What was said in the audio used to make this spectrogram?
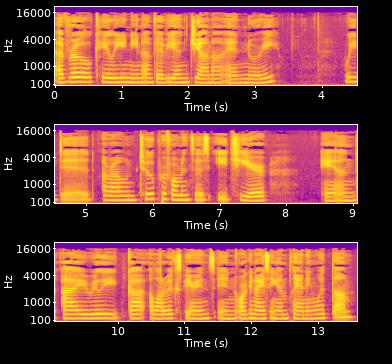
Everil, Kaylee, Nina, Vivian, Gianna, and Nuri. We did around two performances each year and I really got a lot of experience in organizing and planning with them.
